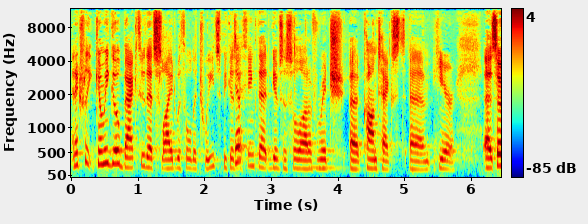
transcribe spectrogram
And actually, can we go back to that slide with all the tweets? Because I think that gives us a lot of rich uh, context um, here. Uh, so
